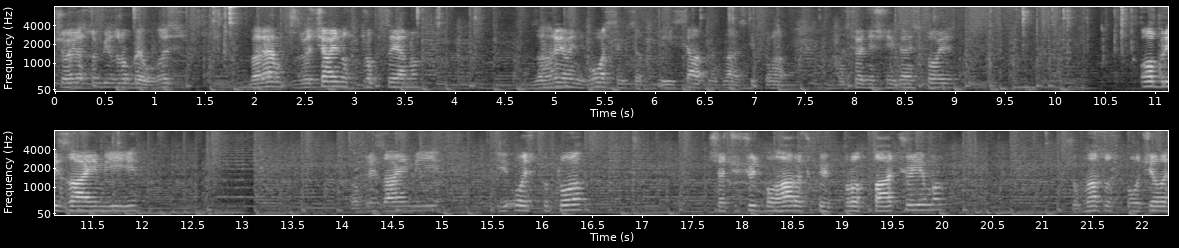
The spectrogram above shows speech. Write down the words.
Що я собі зробив? Ось беремо звичайну струбцину за гривень 80, 50, не знаю скільки вона на сьогоднішній день стоїть. Обрізаємо її. Обрізаємо її. І ось тут ще чуть-чуть болгарочкою протачуємо, щоб у нас ось вийшла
